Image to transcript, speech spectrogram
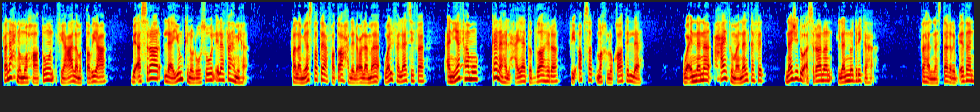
فنحن محاطون في عالم الطبيعة بأسرار لا يمكن الوصول إلى فهمها فلم يستطع فطاح للعلماء والفلاسفة أن يفهموا كنه الحياة الظاهرة في أبسط مخلوقات الله وإننا حيثما نلتفت نجد أسرارا لن ندركها فهل نستغرب إذن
